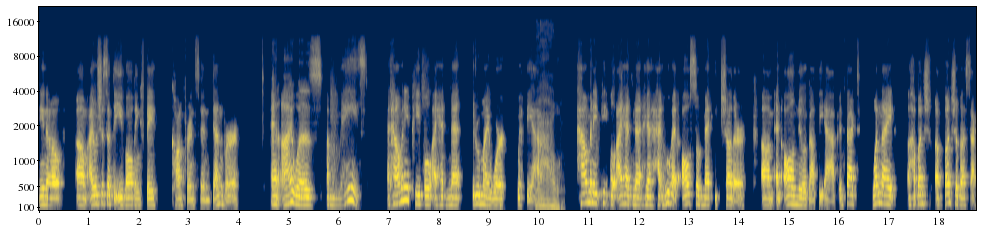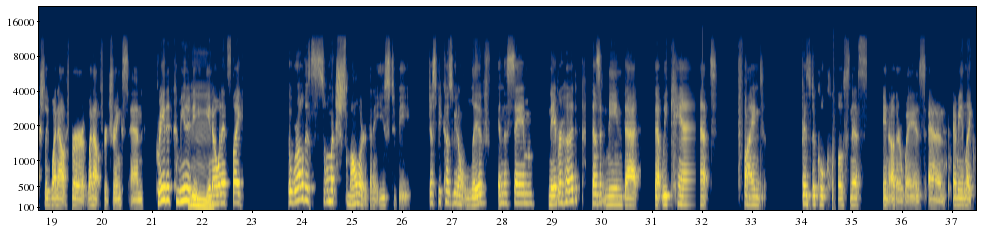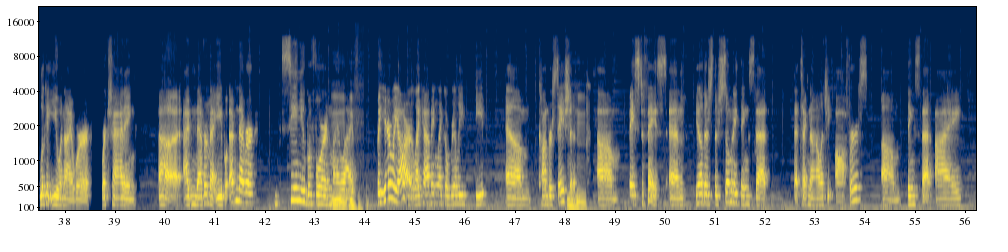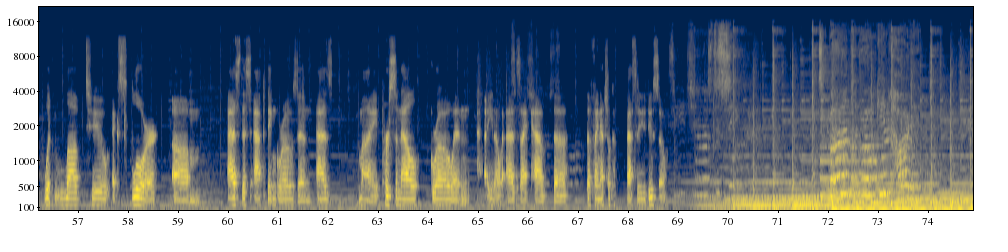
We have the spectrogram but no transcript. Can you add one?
You know, um, I was just at the Evolving Faith conference in Denver, and I was amazed at how many people I had met through my work with the app. Wow. How many people I had met who had also met each other um, and all knew about the app. In fact, one night a bunch a bunch of us actually went out for went out for drinks and created community. You Mm. know, and it's like the world is so much smaller than it used to be. Just because we don't live in the same neighborhood doesn't mean that that we can't find physical closeness in other ways. And I mean, like, look at you and I. We're we're chatting. Uh, I've never met you, but I've never seen you before in my Mhm. life. But here we are, like having like a really deep um, conversation face to face. And you know, there's there's so many things that that technology offers, um, things that I would love to explore um, as this app thing grows and as my personnel grow and you know as I have the the financial capacity to do so. Teaching us to sing, to burn the broken hearted,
